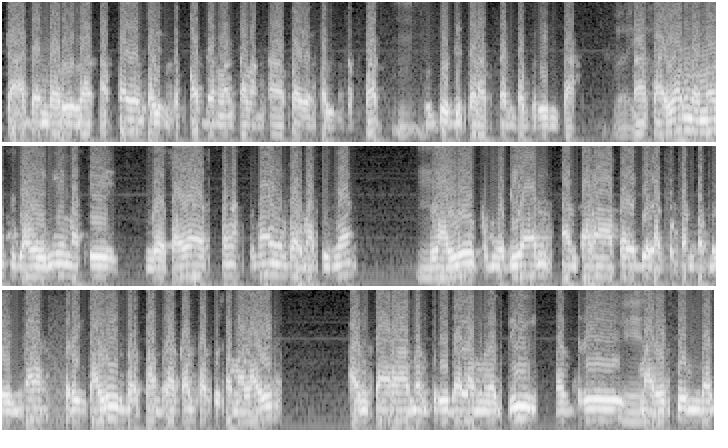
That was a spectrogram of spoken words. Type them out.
keadaan darurat apa yang paling tepat dan langkah-langkah apa yang paling tepat hmm. untuk diterapkan pemerintah. Baik. Nah sayang memang sejauh ini masih menurut saya setengah-setengah informasinya. Hmm. Lalu kemudian antara apa yang dilakukan pemerintah sering kali bertabrakan satu sama lain antara Menteri Dalam Negeri, Menteri yeah. Maritim dan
